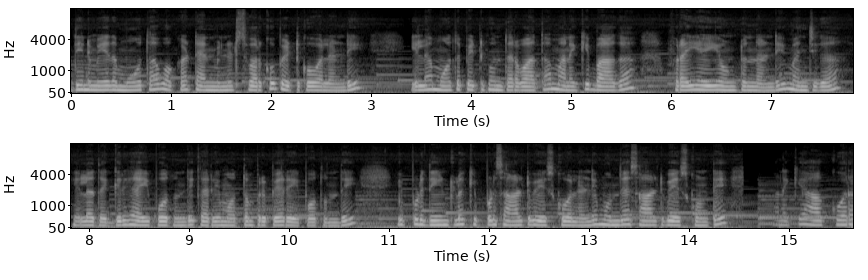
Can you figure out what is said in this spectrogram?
దీని మీద మూత ఒక టెన్ మినిట్స్ వరకు పెట్టుకోవాలండి. ఇలా మూత పెట్టుకున్న తర్వాత మనకి బాగా ఫ్రై అయ్యి ఉంటుందండి. మంచిగా ఇలా దగ్గరగా అయిపోతుంది. కర్రీ మొత్తం ప్రిపేర్ అయిపోతుంది. ఇప్పుడు దీంట్లోకి ఇప్పుడు సాల్ట్ వేసుకోవాలండి. ముందే సాల్ట్ వేసుకుంటే మనకి ఆకుకూర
